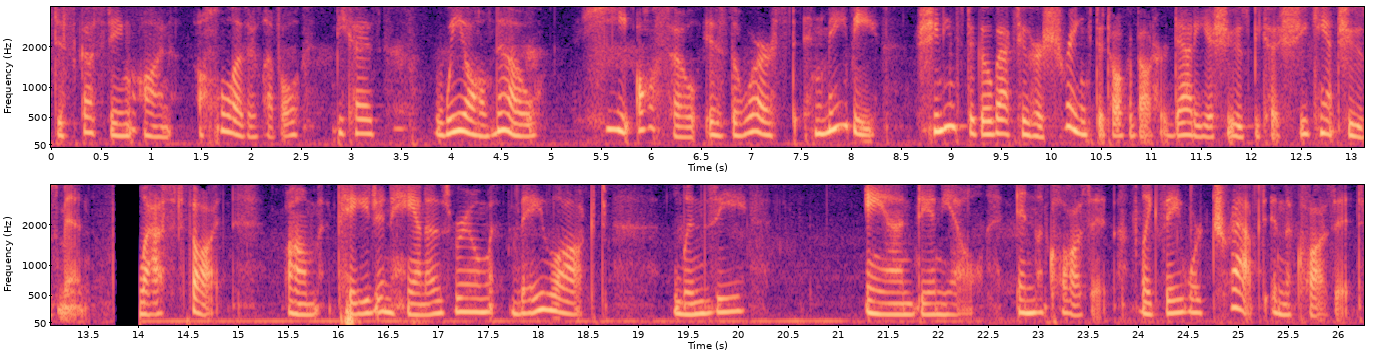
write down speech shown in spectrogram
disgusting on a whole other level because we all know he also is the worst, and maybe she needs to go back to her shrink to talk about her daddy issues because she can't choose men. Last thought um, Paige and Hannah's room, they locked Lindsay and Danielle in the closet, like they were trapped in the closet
